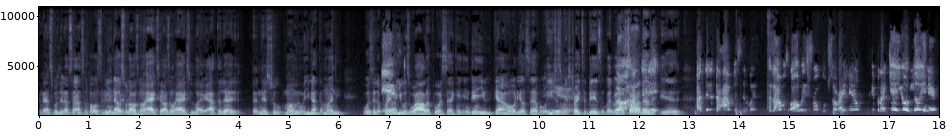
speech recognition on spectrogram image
And that's what that's how it's supposed to be. And that's what I was gonna ask you. I was gonna ask you like after that initial moment when you got the money, was it a point Yeah. where you was wilding for a second and then you got hold of yourself, or you just went straight to business? But by No, the I sound of did it, yeah, I did it the opposite way because I was always frugal. So right now, people like, yeah, you're a millionaire.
